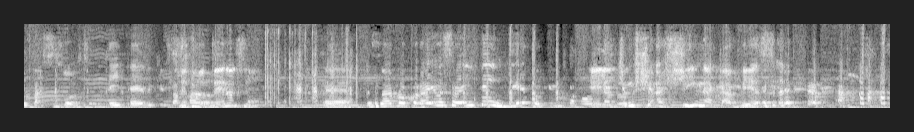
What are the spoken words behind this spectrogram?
o Tarcísio, você não tem ideia do que ele tá Não falando. tem noção. É, você vai procurar e você vai entender porque ele tá falando. Ele tinha um chachim na cabeça.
